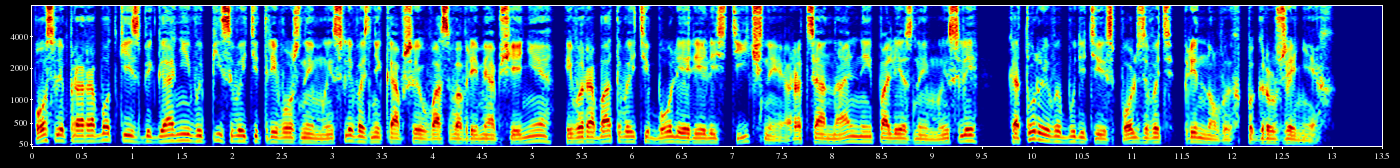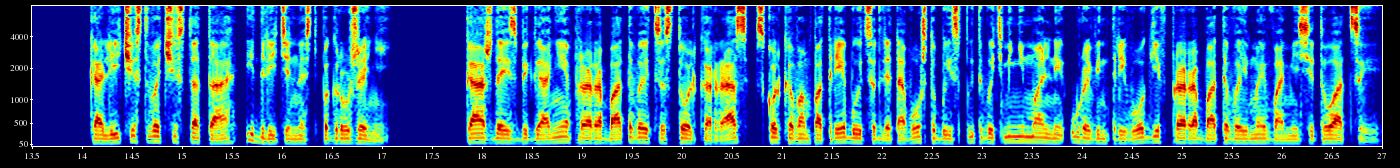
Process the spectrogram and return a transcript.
После проработки избеганий выписываете тревожные мысли, возникавшие у вас во время общения, и вырабатываете более реалистичные, рациональные и полезные мысли, которые вы будете использовать при новых погружениях количество, частота и длительность погружений. Каждое избегание прорабатывается столько раз, сколько вам потребуется для того, чтобы испытывать минимальный уровень тревоги в прорабатываемой вами ситуации.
